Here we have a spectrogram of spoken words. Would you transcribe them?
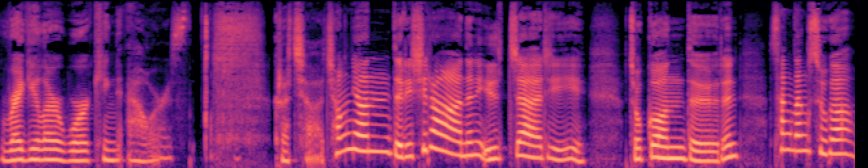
regular working hours. 그렇죠. 청년들이 싫어하는 일자리 조건들은 상당수가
